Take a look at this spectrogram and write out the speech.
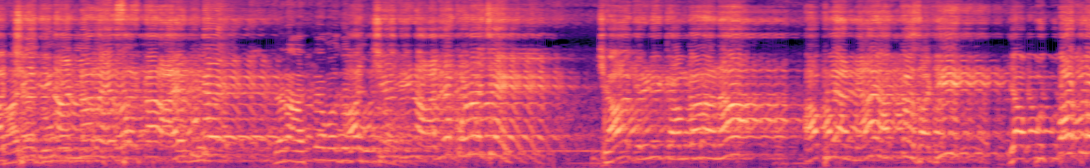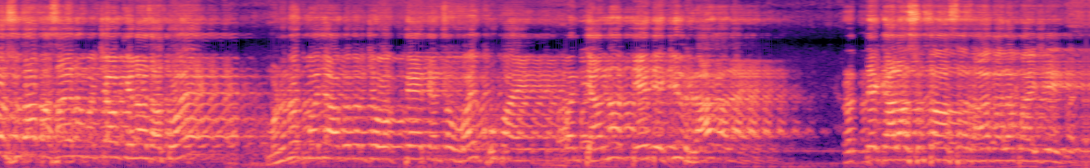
आजचे दिन आणणार हे सरकार आहे कुठे? आजचे दिन आले कोणाचे? ज्या गिरणी कामगारांना आपल्या न्याय या फुटपाथवर सुद्धा बसायला मंचाव केला जातोय. म्हणूनच माझ्या अगोदरचे वक्ते त्यांचं वय खूप आहे पण त्यांना ते देखील राग आलाय. प्रत्येकाला सुद्धा असा राग आला पाहिजे.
